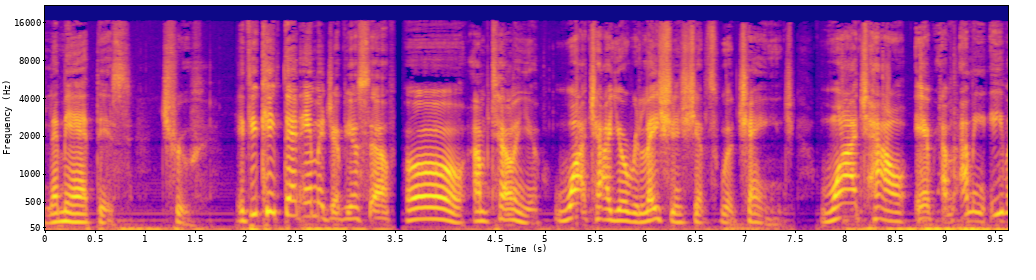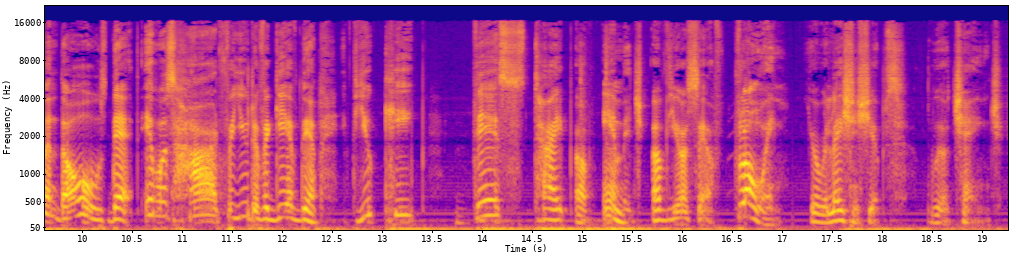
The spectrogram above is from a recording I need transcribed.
Let me add this truth. If you keep that image of yourself, oh, I'm telling you, watch how your relationships will change. Watch how, every, I mean, even those that it was hard for you to forgive them. If you keep this type of image of yourself flowing, your relationships will change.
